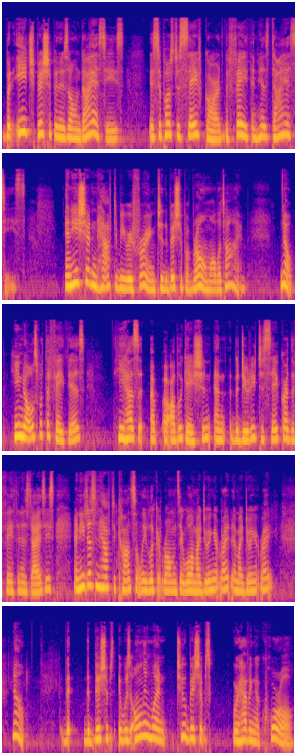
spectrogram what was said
but each bishop in his own diocese is supposed to safeguard the faith in his diocese. And he shouldn't have to be referring to the Bishop of Rome all the time. No, he knows what the faith is. He has an obligation and the duty to safeguard the faith in his diocese. And he doesn't have to constantly look at Rome and say, well, am I doing it right? Am I doing it right? No, the, the bishops, it was only when two bishops were having a quarrel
